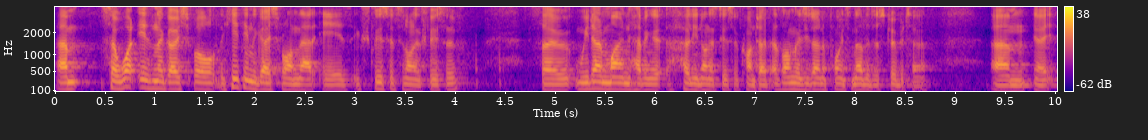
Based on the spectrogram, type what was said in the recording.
Um, so, what is negotiable? The key thing negotiable on that is exclusive to non exclusive. So, we don't mind having a wholly non exclusive contract as long as you don't appoint another distributor. Um, you know,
